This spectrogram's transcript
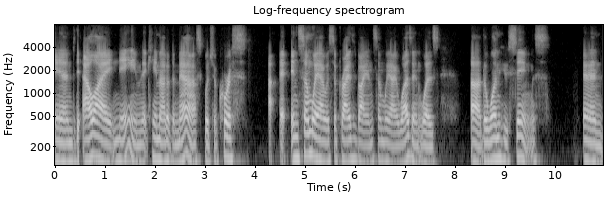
And the ally name that came out of the mask, which of course, uh, in some way I was surprised by, in some way I wasn't, was uh, the one who sings and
